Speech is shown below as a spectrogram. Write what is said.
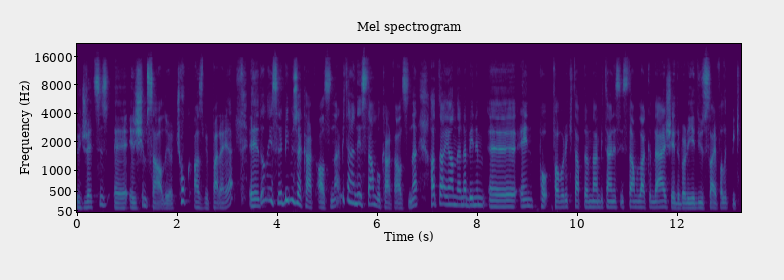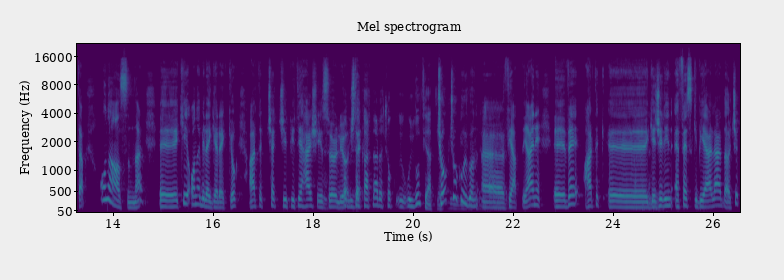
ücretsiz e, erişim sağlıyor. Çok az bir paraya. E, dolayısıyla bir müze kart alsınlar, bir tane de İstanbul kartı alsınlar. Hatta yanlarına benim e, en favori kitaplarımdan bir tanesi İstanbul hakkında her şeydi böyle 700 sayfalık bir kitap. Onu alsınlar E, ki ona bile gerek yok. Artık ChatGPT her şeyi söylüyor. O İşte müze kartlar da çok e, uygun fiyatlı. çok çok uygun e, fiyatlı. Yani e, ve artık e, geceliğin Efes gibi yerler de açık.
